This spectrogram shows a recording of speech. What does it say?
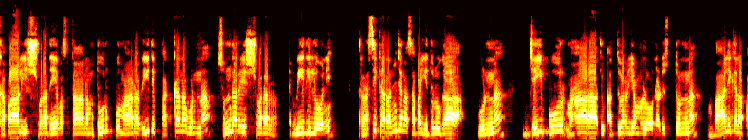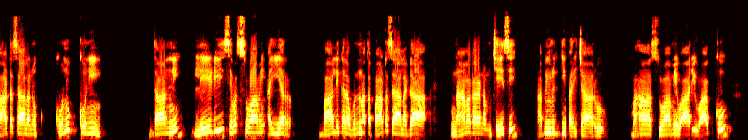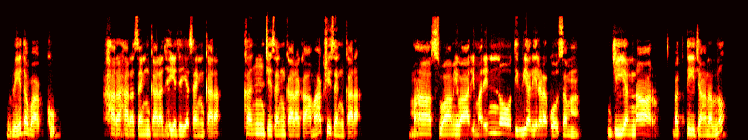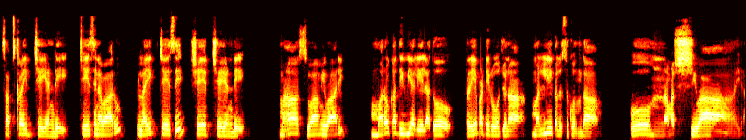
కపాలీశ్వర దేవస్థానం తూర్పు మాడ వీధి పక్కన ఉన్న సుందరేశ్వరర్ వీధిలోని రసిక రంజన సభ ఎదురుగా ఉన్న జైపూర్ మహారాజు ఆధ్వర్యంలో నడుస్తున్న బాలికల పాఠశాలను కొనుక్కొని దాన్ని లేడీ శివస్వామి అయ్యర్ బాలికల ఉన్నత పాఠశాలగా నామకరణం చేసి అభివృద్ధి పరిచారు. మహాస్వామి వారి వాక్కు వేదవాక్కు. హర హర శంకర జయ జయ శంకర కంచి శంకర కామాక్షి శంకర. మహాస్వామి వారి మరెన్నో దివ్య లీలల కోసం జిఎన్ఆర్ భక్తి ఛానల్ను సబ్స్క్రైబ్ చేయండి. చేసిన వారు లైక్ చేసి షేర్ చేయండి. మహాస్వామి వారి మరొక దివ్య లీలతో రేపటి రోజున మళ్ళీ కలుసుకుందాం. ఓం నమ శివాయ.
